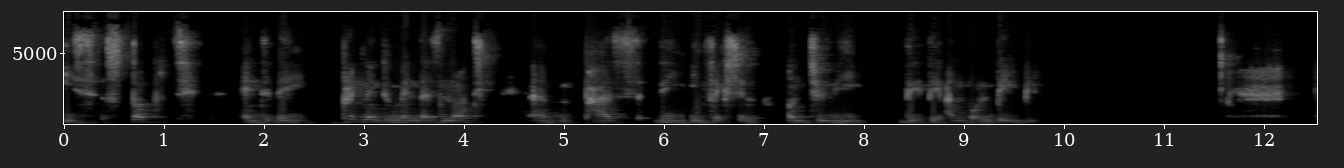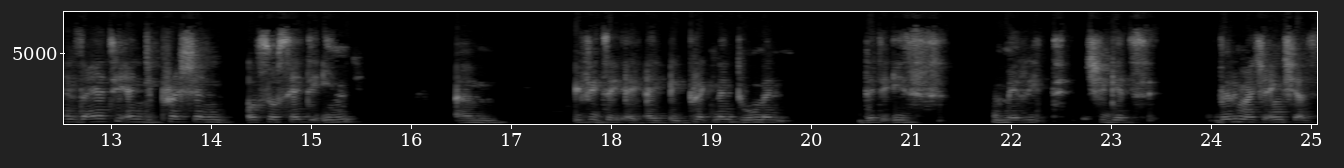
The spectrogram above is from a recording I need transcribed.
is stopped and the pregnant woman does not um, pass the infection onto the, the, the unborn baby. Anxiety and depression also set in. Um, if it's a, a, a pregnant woman that is married, she gets very much anxious,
